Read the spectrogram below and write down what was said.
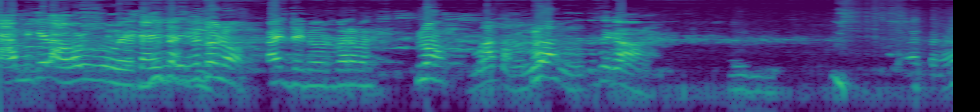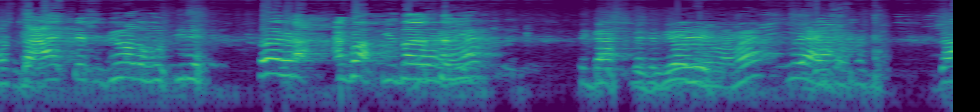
আমি গেলে আমার ওজন লাগে, লো আজ দেবে ওর বারবার। লো মাথা নষ্ট গা। একটা। গাছ যা,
